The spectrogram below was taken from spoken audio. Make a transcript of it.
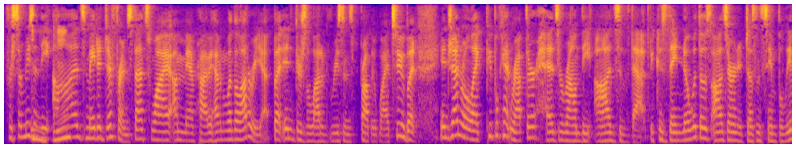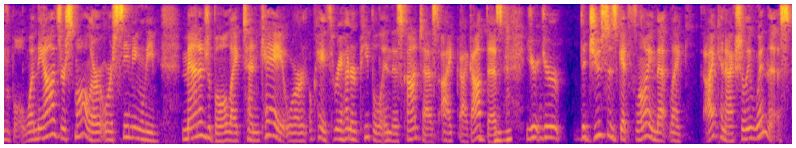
For some reason, mm-hmm. the odds made a difference. That's why I, mean, I probably haven't won the lottery yet, but in, there's a lot of reasons probably why too. But in general, like people can't wrap their heads around the odds of that because they know what those odds are and it doesn't seem believable. When the odds are smaller or seemingly manageable, like 10K or, okay, 300 people in this contest, I, I got this, mm-hmm. you're, you're the juices get flowing that like I can actually win this.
